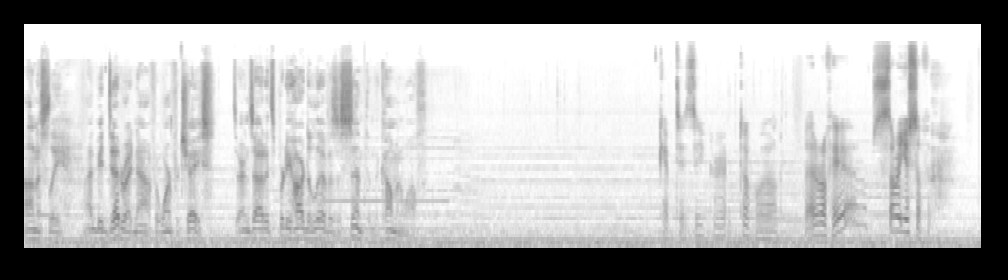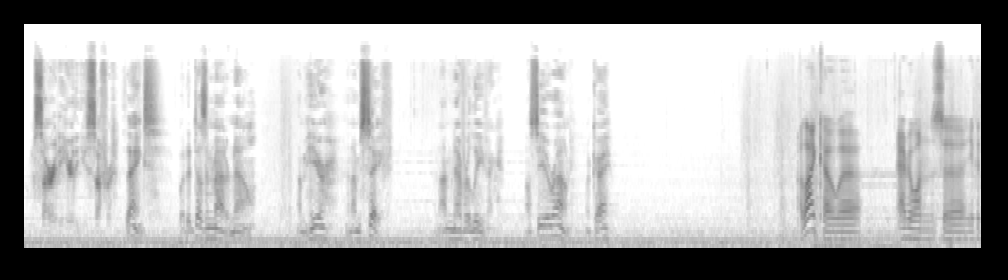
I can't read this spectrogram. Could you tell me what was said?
Honestly, I'd be dead right now if it weren't for Chase. Turns out it's pretty hard to live as a synth in the Commonwealth. Kept it secret. Tough world. Better off here. Sorry you suffered. I'm sorry to hear that you suffered. Thanks, but it doesn't matter now. I'm here, and I'm safe. And I'm never leaving. I'll see you around, okay? I like how uh, everyone's. Uh, you could.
